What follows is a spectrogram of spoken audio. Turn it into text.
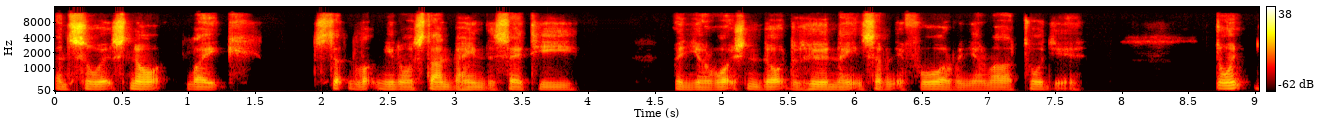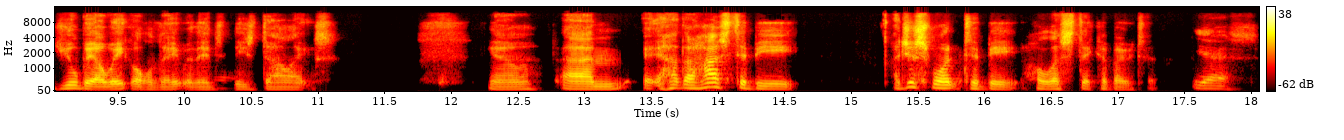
And so it's not like you know stand behind the settee when you're watching Doctor Who in 1974 when your mother told you don't you'll be awake all night with these Daleks. You know, um, it, there has to be. I just want to be holistic about it. Yes,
